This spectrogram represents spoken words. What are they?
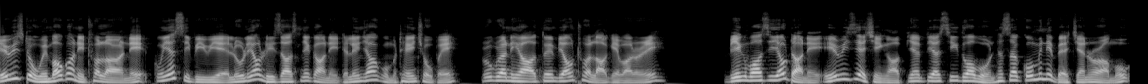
Aries တို့ဝင်ပေါက်ကနေထွက်လာတာနဲ့ကွန်ရက် CPU ရဲ့အလိုလျောက်လေဆာစနစ်ကနေဒလင်ကြောက်ကိုမထိန်းချုပ်ပဲ program တွေဟာအသွင်ပြောင်းထွက်လာခဲ့ပါတော့တယ်။အပြင်ကဘာစီရောက်တာနဲ့ Aries ရဲ့အချိန်ကပြန်ပြတ်စီးသွားဖို့29မိနစ်ပဲကျန်တော့တာမို့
